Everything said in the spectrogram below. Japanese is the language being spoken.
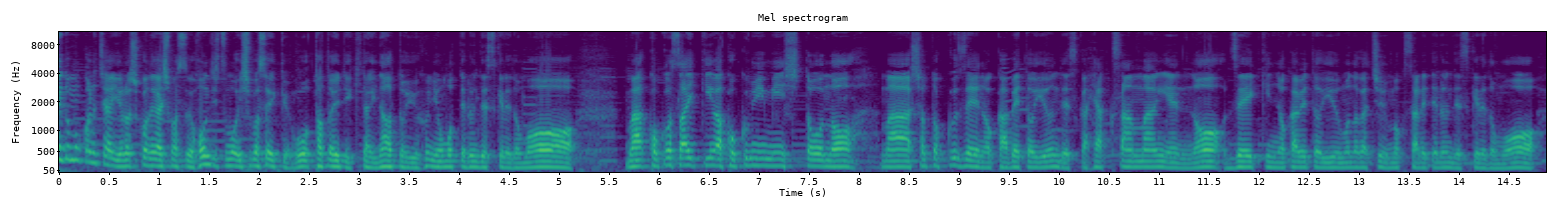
はい、どうもこんにちは。よろしくお願いします。本日も石破政権を称えていきたいなというふうに思ってるんですけれども、まあ、ここ最近は国民民主党の、まあ、所得税の壁というんですか、103万円の税金の壁というものが注目されてるんですけれども、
